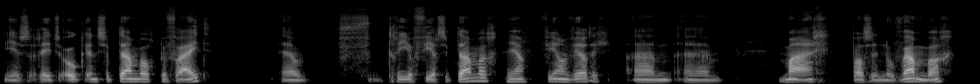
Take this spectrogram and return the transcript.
die is reeds ook in september bevrijd. Eh, f- 3 of 4 september Ja. 44. En, ehm, maar pas in november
